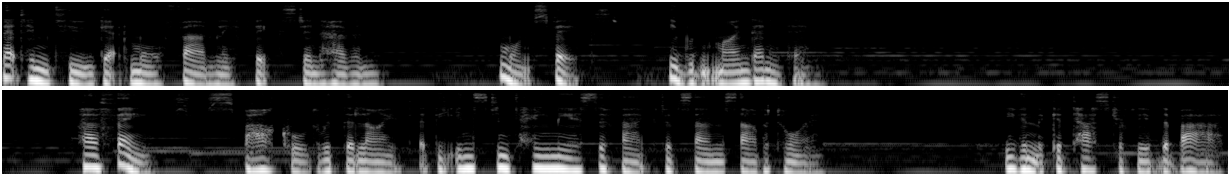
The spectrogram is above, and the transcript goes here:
Let him too get more firmly fixed in heaven. Once fixed, he wouldn't mind anything. Her face sparkled with delight at the instantaneous effect of San Salvatore. Even the catastrophe of the bath,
